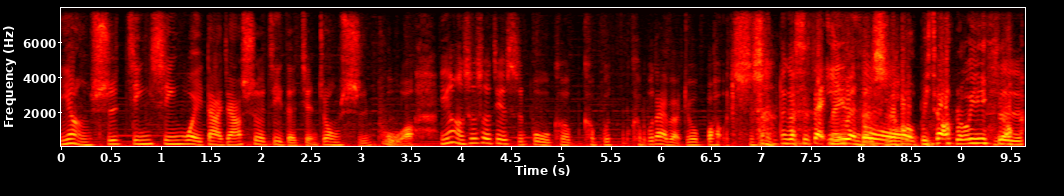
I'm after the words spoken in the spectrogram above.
营养师精心为大家设计的减重食谱哦。营养师设计的食谱可可不可不代表就不好吃，那个是在医院的时候比较容易吃。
